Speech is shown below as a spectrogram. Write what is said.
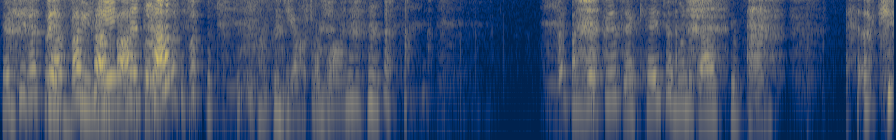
Ja, okay, das Wenn's war oder hat. für die Achterbahn. Was hast du jetzt? Erkältung und Ratiofarm. Okay.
